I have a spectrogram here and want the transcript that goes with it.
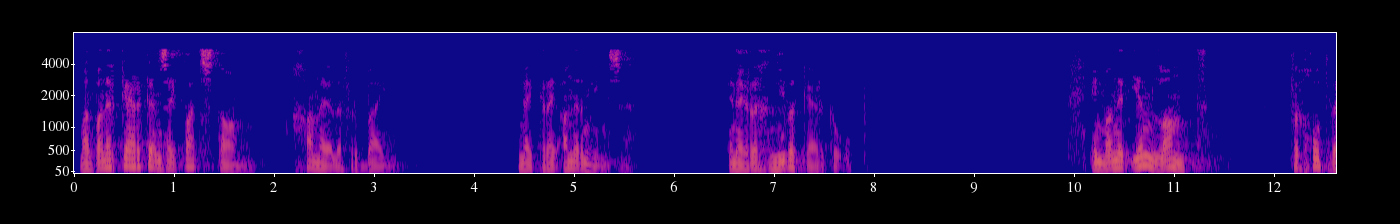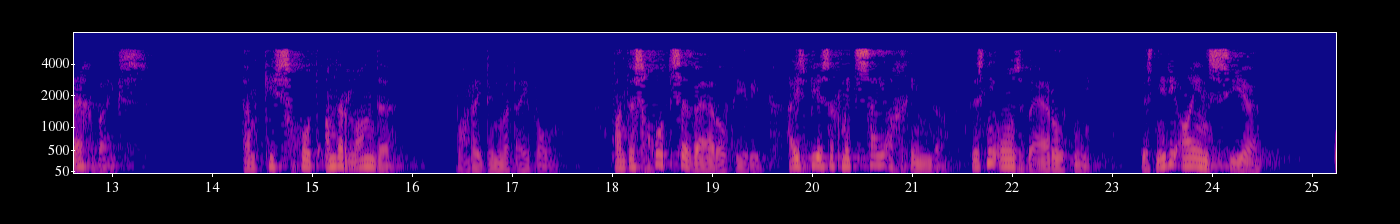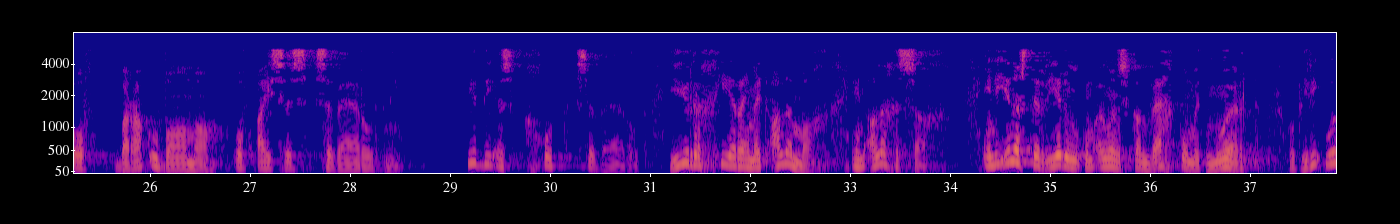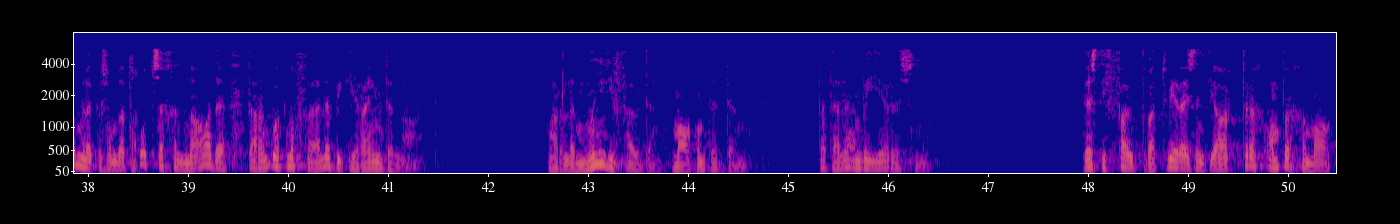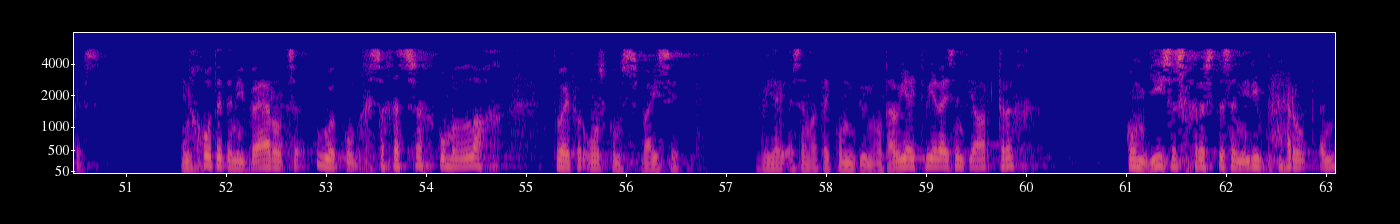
Want wanneer kerke in sy pad staan, gaan hy hulle verby. En hy kry ander mense. En hy rig nuwe kerke op. En wanneer een land vir God wegwys, dan kies God ander lande waar hy doen wat hy wil. Want dis God se wêreld hierdie. Hy's besig met sy agenda. Dis nie ons wêreld nie. Dis nie die ANC of Barack Obama of ISIS se wêreld nie. Hierdie is God se wêreld. Hier regeer hy met alle mag en alle gesag. En die enigste rede hoekom ouens kan wegkom met moord op hierdie oomblik is omdat God se genade daarom ook nog vir hulle bietjie ruimte laat. Maar hulle moenie die fout dink maak om te dink dat hulle in beheer is nie. Dis die fout wat 2000 jaar terug amper gemaak is. En God het in die wêreld se oë kom sy gesig kom lag toe hy vir ons kom wys het wie hy is en wat hy kom doen. Onthou jy 2000 jaar terug kom Jesus Christus in hierdie wêreld in.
